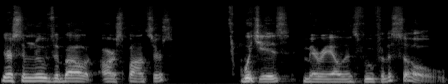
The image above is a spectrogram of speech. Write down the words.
there's some news about our sponsors, which is Mary Ellen's Food for the Soul.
